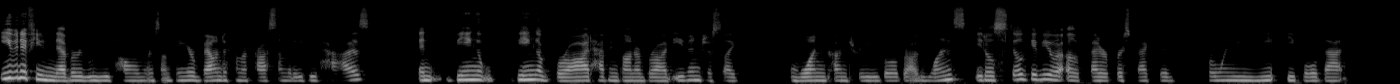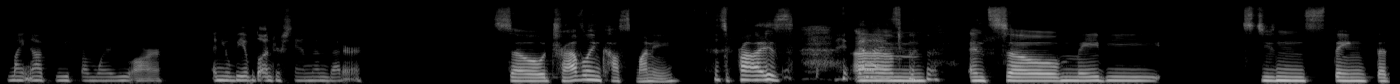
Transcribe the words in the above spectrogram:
even if you never leave home or something, you're bound to come across somebody who has and being being abroad, having gone abroad even just like one country you go abroad once, it'll still give you a, a better perspective for when you meet people that might not be from where you are and you'll be able to understand them better. So traveling costs money. Surprise. um, and so maybe students think that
